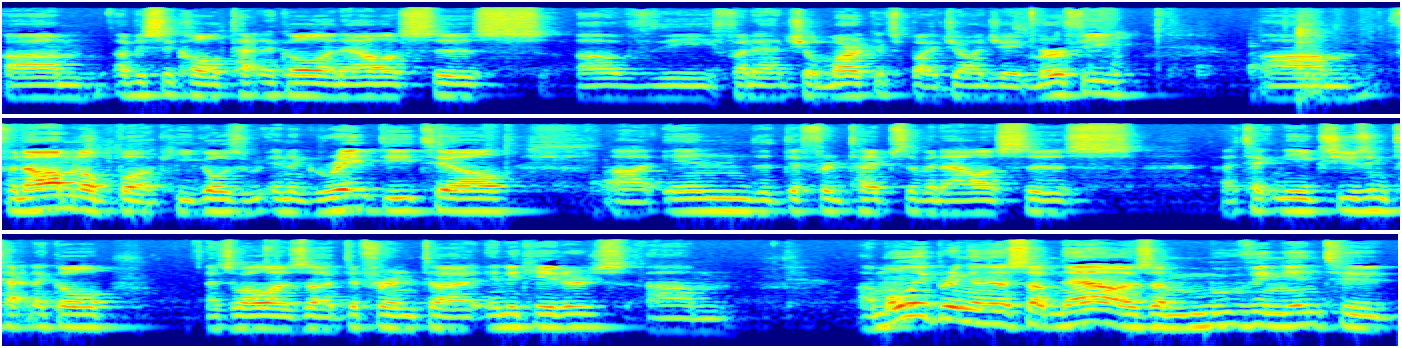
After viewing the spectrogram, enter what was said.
Um, obviously called Technical Analysis of the Financial Markets by John J. Murphy. Um, phenomenal book. He goes in a great detail uh, in the different types of analysis uh, techniques using technical as well as uh, different uh, indicators. Um, I'm only bringing this up now as I'm moving into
